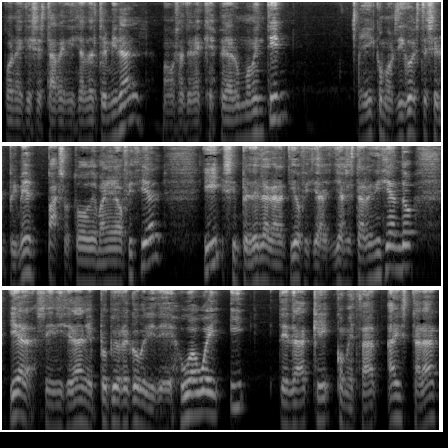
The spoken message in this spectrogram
Pone que se está reiniciando el terminal, vamos a tener que esperar un momentín y como os digo este es el primer paso todo de manera oficial y sin perder la garantía oficial. Ya se está reiniciando y ahora se iniciará en el propio recovery de Huawei y tendrá que comenzar a instalar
